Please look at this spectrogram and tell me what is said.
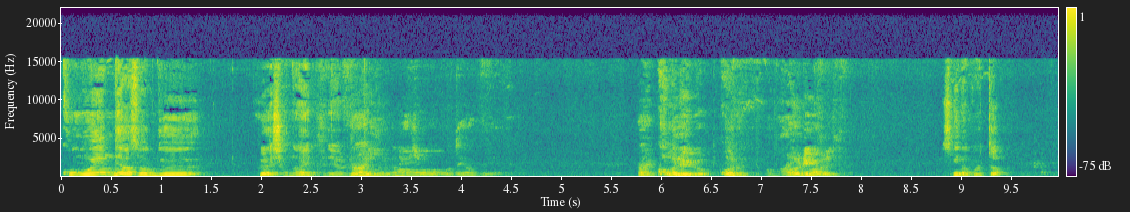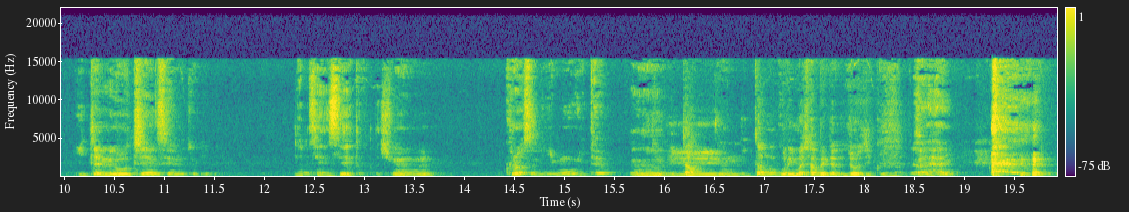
公園で遊ぶぐらいしかないもんねやるないよね小学校大学で。何あるよ。ある？あるよ。好きな子いた？いたよ幼稚園生の時に。なんか先生とかでしょ、うんクラスにもういたよ。うん。いた、えー。いた残り今喋ってるの？ジョージ君なんですはい。え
